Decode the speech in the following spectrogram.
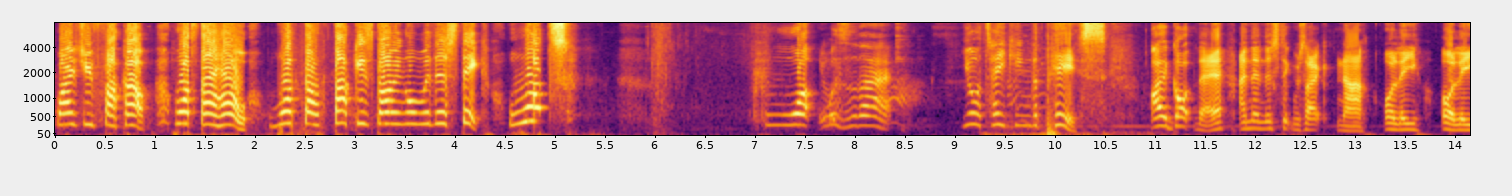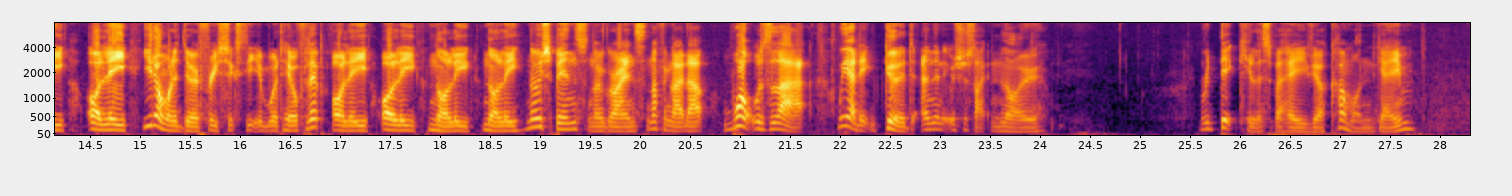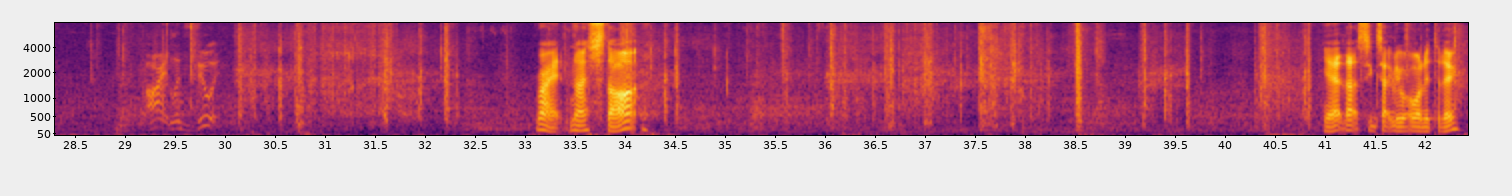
Why did you fuck up? What the hell? What the fuck is going on with this stick? What? What was that? You're taking the piss. I got there, and then the stick was like, nah, Ollie, Ollie, Ollie. You don't want to do a 360 inward heel flip. Ollie, Ollie, nollie, nollie. No spins, no grinds, nothing like that. What was that? We had it good, and then it was just like, no. Ridiculous behaviour. Come on, game. All right, let's do it. Right, nice start. Yeah, that's exactly what I wanted to do.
